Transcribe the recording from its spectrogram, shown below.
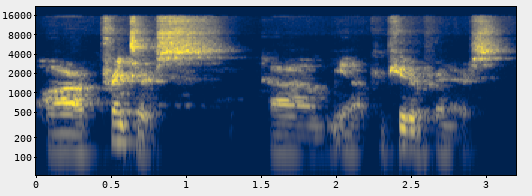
are printers. Um, you know, computer printers.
